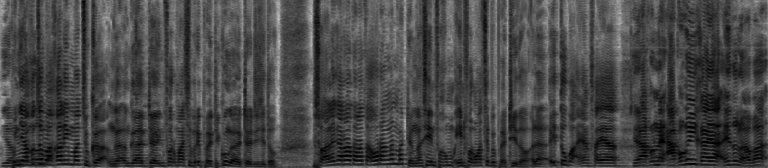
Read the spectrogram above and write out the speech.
yang Punya aku cuma kalimat juga, nggak nggak ada informasi pribadiku nggak ada di situ. Soalnya kan rata-rata orang kan pada ngasih inform- informasi pribadi toh. Lah itu pak yang saya ya aku nek aku kayak itu loh apa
